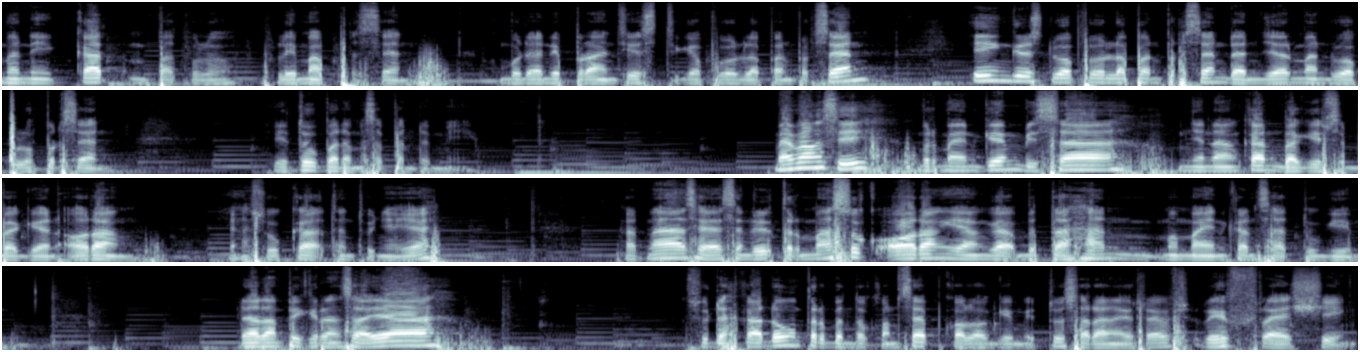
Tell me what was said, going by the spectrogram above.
meningkat 45%. Kemudian di Perancis 38%, Inggris 28% dan Jerman 20%. Itu pada masa pandemi. Memang sih bermain game bisa menyenangkan bagi sebagian orang yang suka tentunya ya. Karena saya sendiri termasuk orang yang gak bertahan memainkan satu game. Dalam pikiran saya sudah kadung terbentuk konsep kalau game itu sarana refreshing.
